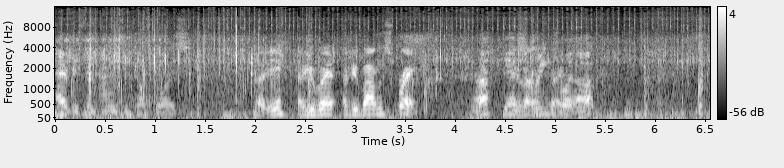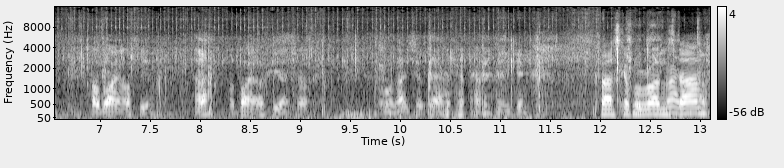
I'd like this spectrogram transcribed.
Literally done everything anti-clockwise. Have you? Have you have you wound spring? Huh? Yeah, You springs straight. right up. I'll buy it off you. Huh? I'll buy it off you that shot. Oh, that's up there. First couple runs done.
